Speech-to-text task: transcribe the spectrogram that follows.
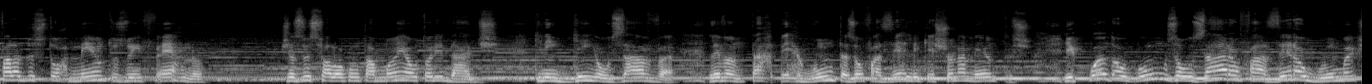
Fala dos tormentos do inferno Jesus falou com tamanha autoridade que ninguém ousava levantar perguntas ou fazer-lhe questionamentos. E quando alguns ousaram fazer algumas,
